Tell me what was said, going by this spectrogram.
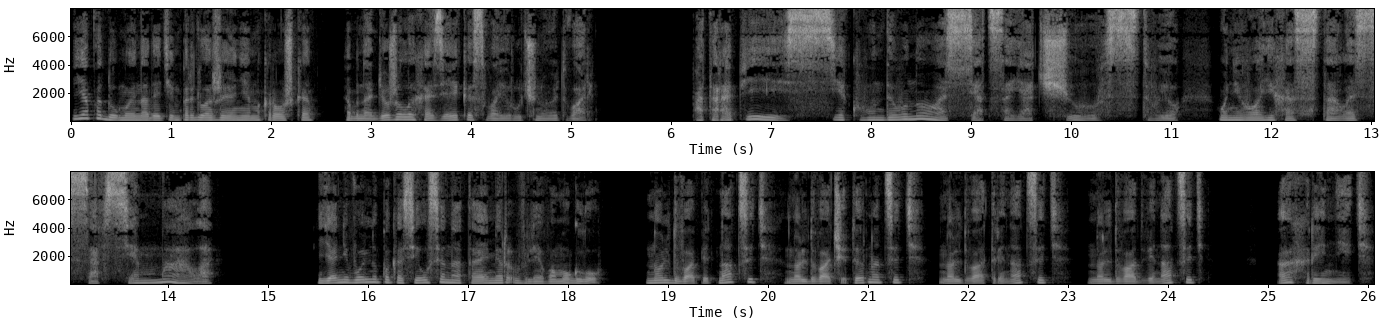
«Я подумаю над этим предложением, крошка», — обнадежила хозяйка свою ручную тварь. «Поторопись, секунды уносятся, я чувствую. У него их осталось совсем мало». Я невольно покосился на таймер в левом углу. 02.15, 02.14, 02.13, 02.12. Охренеть.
